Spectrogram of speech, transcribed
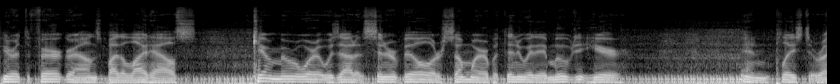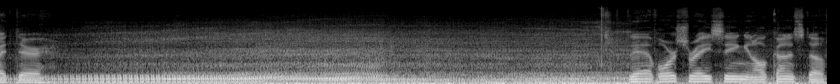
you're at the fairgrounds by the lighthouse. Can't remember where it was out at Centerville or somewhere but anyway they moved it here and placed it right there they have horse racing and all kind of stuff.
